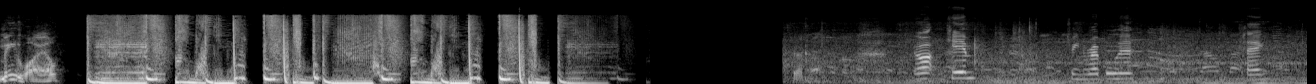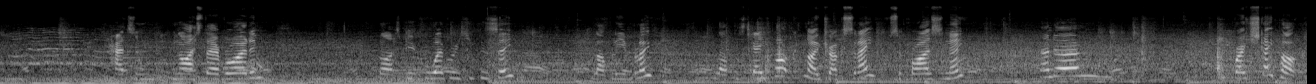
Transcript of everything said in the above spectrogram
Meanwhile, Right, Kim, drinking the Red Bull here. Peng. Had some nice day of riding. Nice beautiful weather as you can see. Lovely and blue. Lovely skate park. No trucks today, surprisingly. And um, Roach Skate Park.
